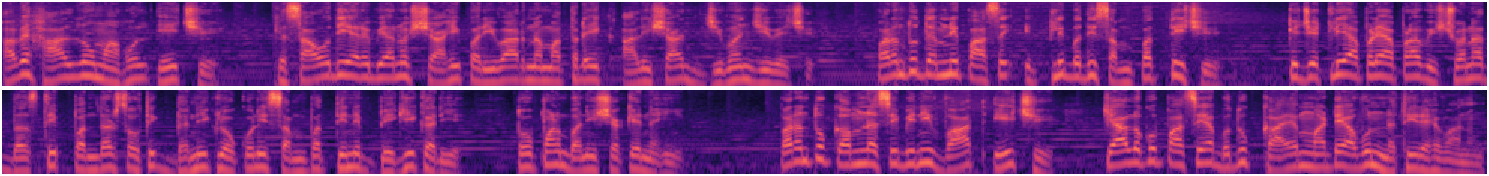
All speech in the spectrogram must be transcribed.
હવે હાલનો માહોલ એ છે કે સાઉદી અરેબિયાનો શાહી પરિવાર ન માત્ર એક આલિશાન જીવન જીવે છે, પરંતુ તેમની પાસે એટલી બધી સંપત્તિ છે કે જેટલી આપણે આપણા વિશ્વના દસથી પંદર સૌથી ધનિક લોકોની સંપત્તિને ભેગી કરીએ, તો પણ બની શકે નહીં. પરંતુ કમનસીબીની વાત એ છે કે આ લોકો પાસે આ બધું કાયમ માટે આવું નથી રહેવાનું.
